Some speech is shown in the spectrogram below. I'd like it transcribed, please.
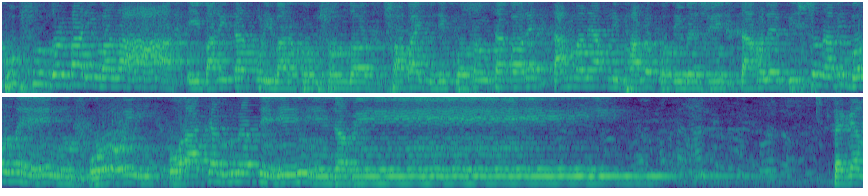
খুব সুন্দর বাড়িওয়ালা, এই বাড়িটার পরিবার খুব সুন্দর, সবাই যদি প্রশংসা করে, তার মানে আপনি ভালো প্রতিবেশী। তাহলে বিশ্বনাবি বললেন, ওই, ওরা জান্নাতে যাবে। তা গেল।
